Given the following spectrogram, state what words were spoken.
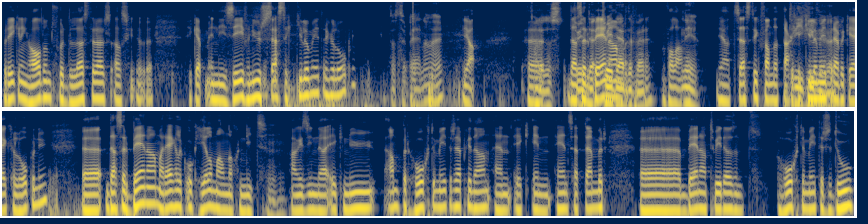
rekening houdend voor de luisteraars. Als je, uh, ik heb in die 7 uur 60 kilometer gelopen. Dat is er bijna, hè? Ja. Uh, oh, dat is, dat twee, is er bijna. Twee derde ver, Voilà. Nee. Ja, het 60 van de 80 Drie, kilometer heb ik eigenlijk gelopen nu. Uh, dat is er bijna, maar eigenlijk ook helemaal nog niet. Mm -hmm. Aangezien dat ik nu amper hoogtemeters heb gedaan en ik in eind september bijna 2000 hoogtemeters doe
